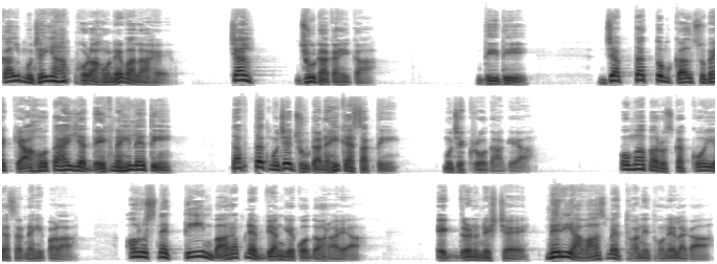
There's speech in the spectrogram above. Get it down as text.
कल मुझे यहाँ फोड़ा होने वाला है। चल, झूठा कहीं का। दीदी, जब तक तुम कल सुबह क्या होता है यह देख नहीं लेती, तब तक मुझे झूठा नहीं कह सकती। मुझे क्रोध आ गया। उमा पर उसका कोई असर नहीं पड़ा। और उसने तीन बार अपने व्यंग्य को दोहराया। एक दृढ़ निश्चय मेरी आवाज़ में ध्वनित होने लगा,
